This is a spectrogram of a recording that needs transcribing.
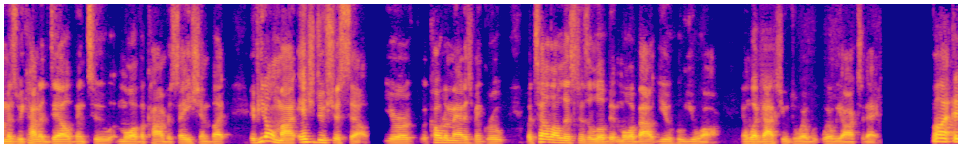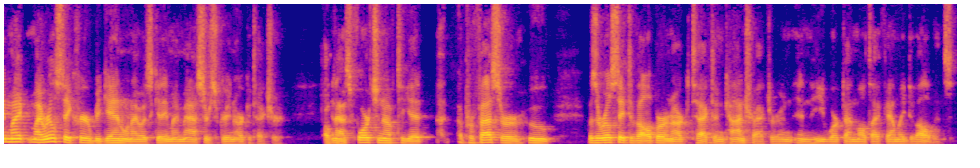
um, as we kind of delve into more of a conversation. But if you don't mind, introduce yourself. You're a Coda Management Group, but tell our listeners a little bit more about you, who you are, and what got you to where where we are today. Well, I, my my real estate career began when I was getting my master's degree in architecture. And I was fortunate enough to get a professor who was a real estate developer, an architect, and contractor, and, and he worked on multifamily developments.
